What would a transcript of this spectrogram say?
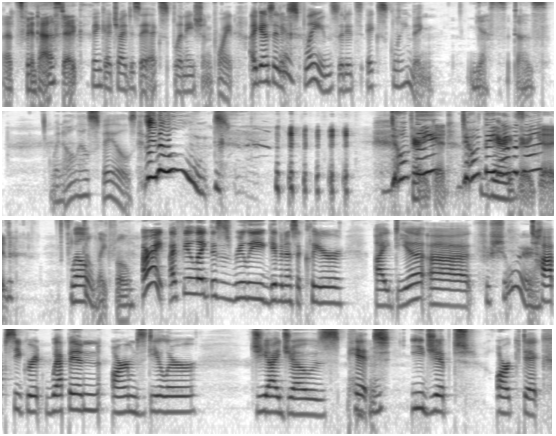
That's fantastic. I think I tried to say explanation point. I guess it explains that it's exclaiming. Yes, it does. When all else fails, they don't. don't Very they? good. Don't they, Very Amazon? very good. Well, Delightful all right. I feel like this has really given us a clear idea. Uh, for sure. top secret weapon arms dealer, GI Joe's pit, Mm-hmm. Egypt, Arctic,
